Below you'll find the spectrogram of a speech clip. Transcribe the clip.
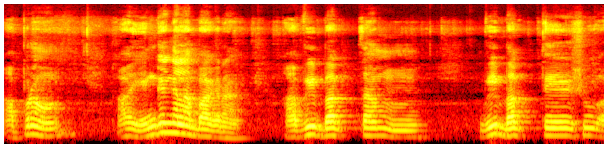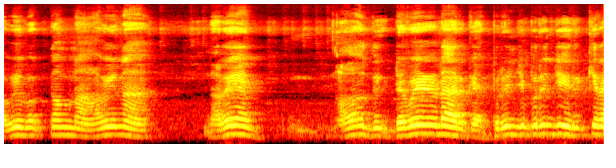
அப்புறம் எங்கெங்கெல்லாம் பார்க்குறான் அவிபக்தம் விபக்தேஷு அவிபக்தம்னா அவினா நிறைய அதாவது டிவைடடாக இருக்க. பிரிஞ்சு பிரிஞ்சு இருக்கிற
